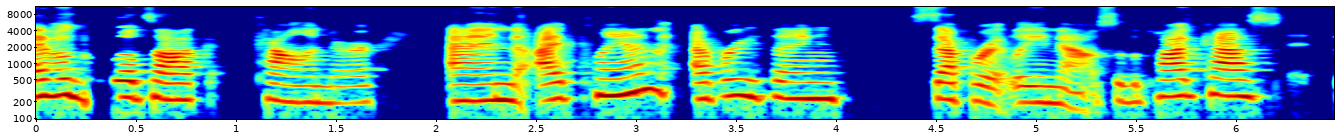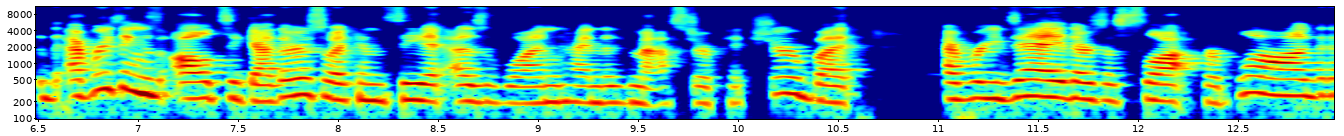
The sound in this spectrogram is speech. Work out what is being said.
I have a Google Doc calendar and I plan everything separately now. So the podcast, everything's all together so I can see it as one kind of master picture. But every day there's a slot for blog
